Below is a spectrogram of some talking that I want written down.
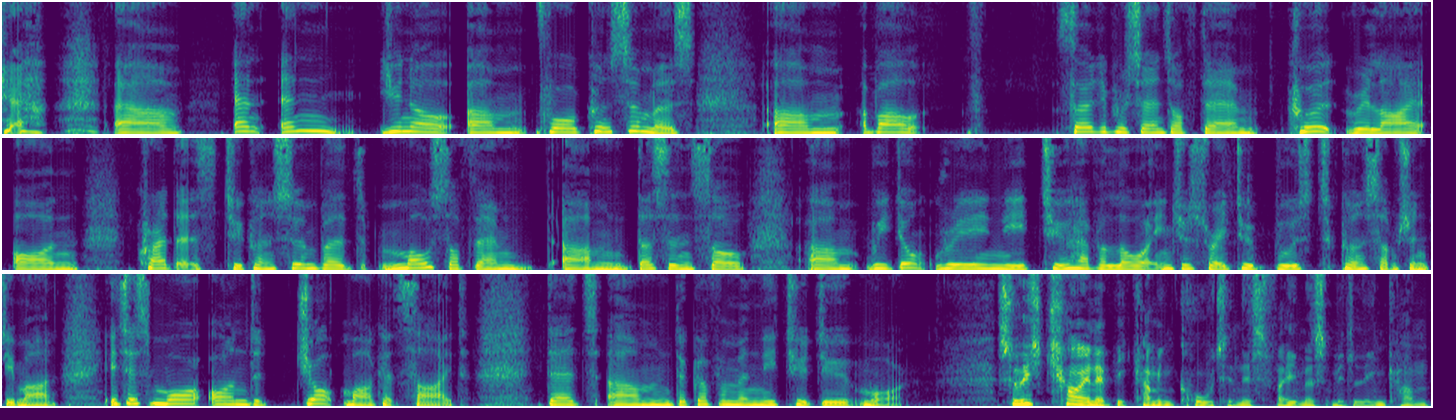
Yeah, um, and and you know, um, for consumers, um, about thirty percent of them could rely on credits to consume, but most of them um, doesn't. So um, we don't really need to have a lower interest rate to boost consumption demand. It is more on the job market side that um, the government need to do more. So is China becoming caught in this famous middle income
